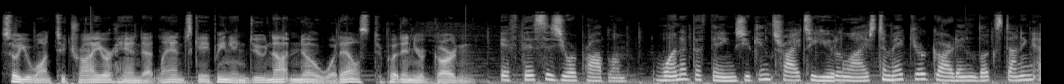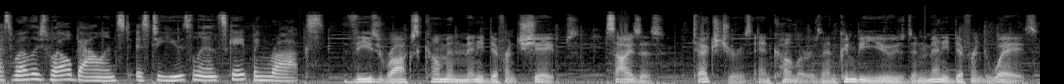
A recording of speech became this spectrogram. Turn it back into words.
So you want to try your hand at landscaping and do not know what else to put in your garden. If this is your problem, one of the things you can try to utilize to make your garden look stunning as well as well balanced is to use landscaping rocks. These rocks come in many different shapes, sizes, textures and colors and can be used in many different ways.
